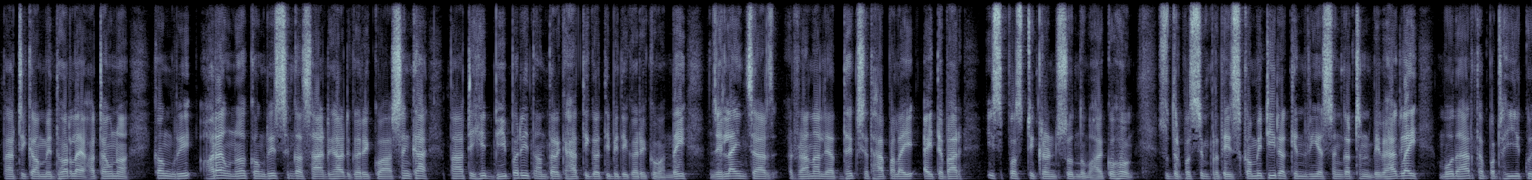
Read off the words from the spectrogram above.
पार्टीका उम्मेद्वारलाई हटाउन कङ्ग्रेस हराउन कङ्ग्रेससँग साँठगाँठ गरेको आशंका पार्टी हित विपरीत अन्तर्घाती गतिविधि गरेको भन्दै जिल्ला इन्चार्ज राणाले अध्यक्ष थापालाई आइतबार स्पष्टीकरण सोध्नु भएको हो। सुदूरपश्चिम प्रदेश कमिटी र केन्द्रीय सङ्गठन विभागलाई बोधार्थ पठाइएको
